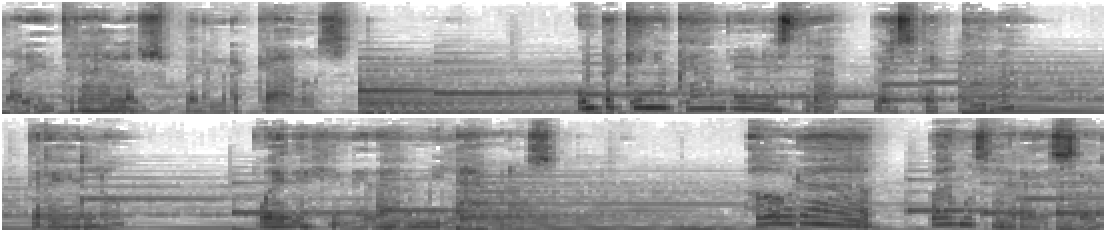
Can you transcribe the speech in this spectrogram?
para entrar a los supermercados. Un pequeño cambio en nuestra perspectiva, créelo, puede generar milagros. Ahora vamos a agradecer,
